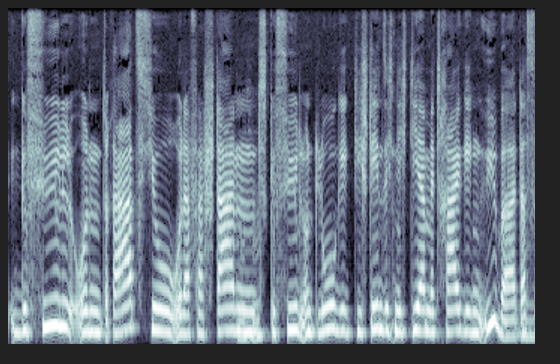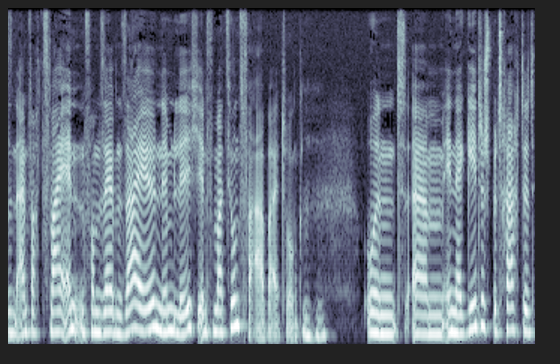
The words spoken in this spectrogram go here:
Gefühl und Ratio oder Verstand, mhm. Gefühl und Logik, die stehen sich nicht diametral gegenüber. Das mhm. sind einfach zwei Enden vom selben Seil, nämlich Informationsverarbeitung. Mhm. Und ähm, energetisch betrachtet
